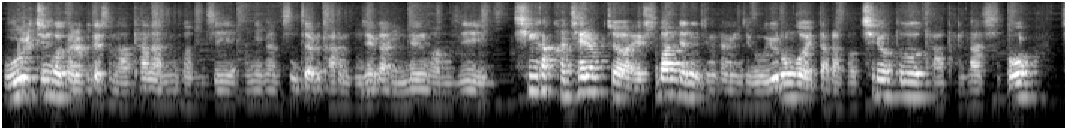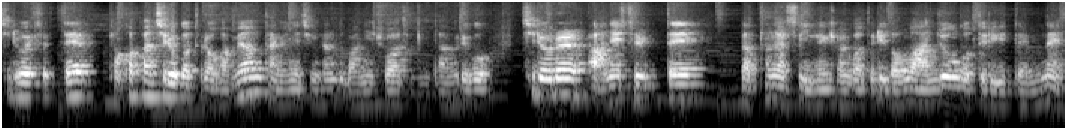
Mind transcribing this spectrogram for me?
우울증과 결부돼서 나타나는 건지 아니면 진짜로 다른 문제가 있는 건지 심각한 체력 저하에 수반되는 증상인지 뭐 이런 거에 따라서 치료도 다 달라지고 치료했을 때 적합한 치료가 들어가면 당연히 증상도 많이 좋아집니다. 그리고 치료를 안 했을 때 나타날 수 있는 결과들이 너무 안 좋은 것들이기 때문에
